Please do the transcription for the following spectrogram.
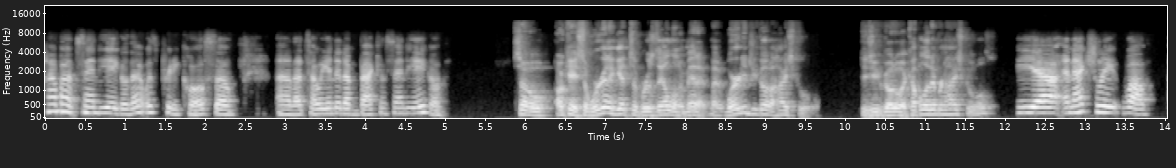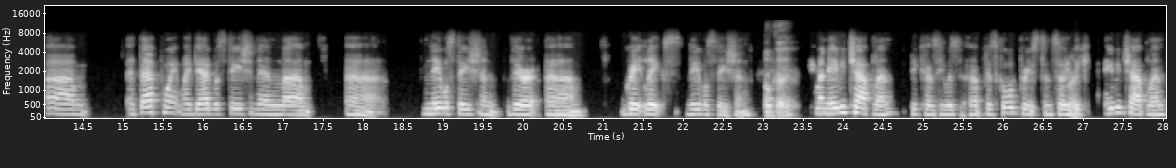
how about San Diego? That was pretty cool. So uh, that's how we ended up back in San Diego. So, okay, so we're going to get to Brazil in a minute, but where did you go to high school? Did you go to a couple of different high schools? Yeah, and actually, well, um, at that point, my dad was stationed in um, uh, Naval Station there, um, Great Lakes Naval Station. Okay. I'm a Navy chaplain because he was a Episcopal priest, and so he Right. became a Navy chaplain.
